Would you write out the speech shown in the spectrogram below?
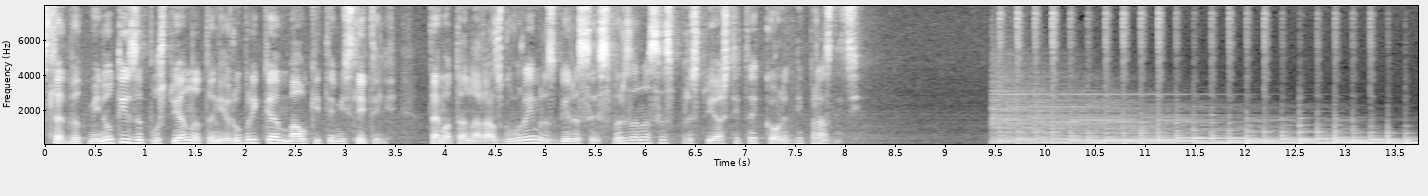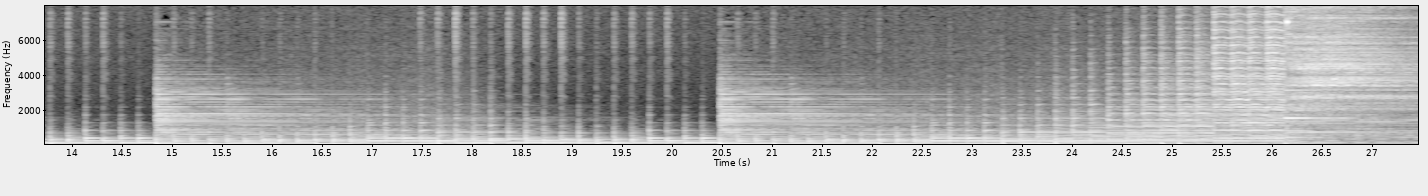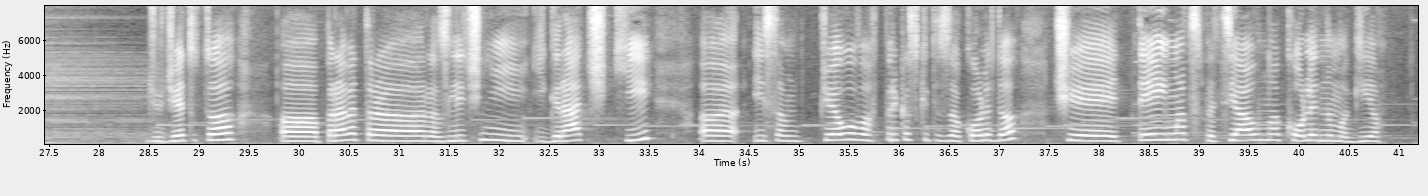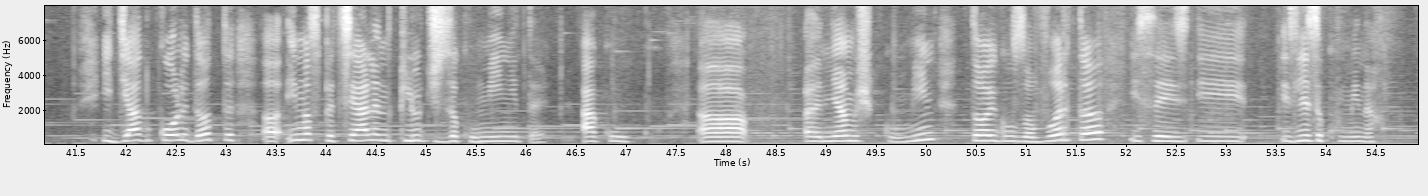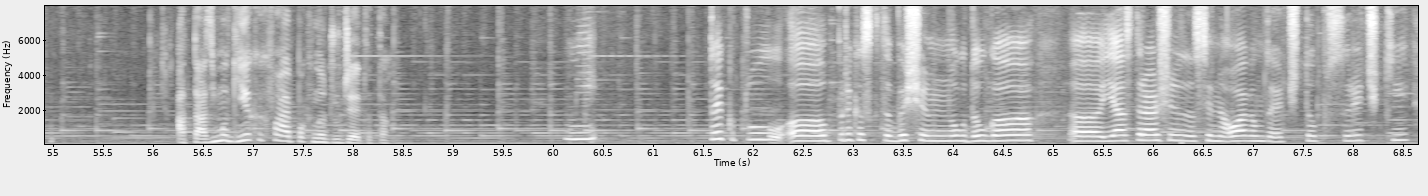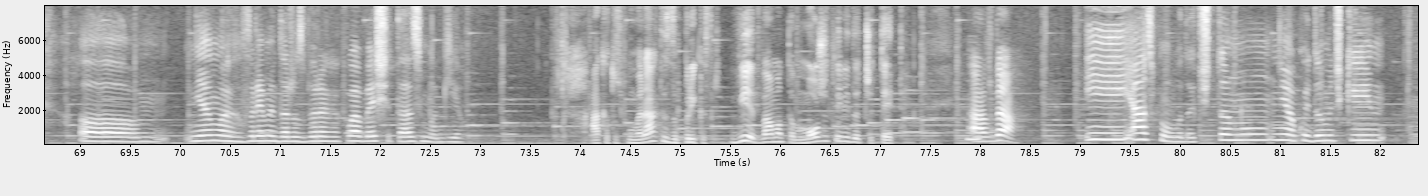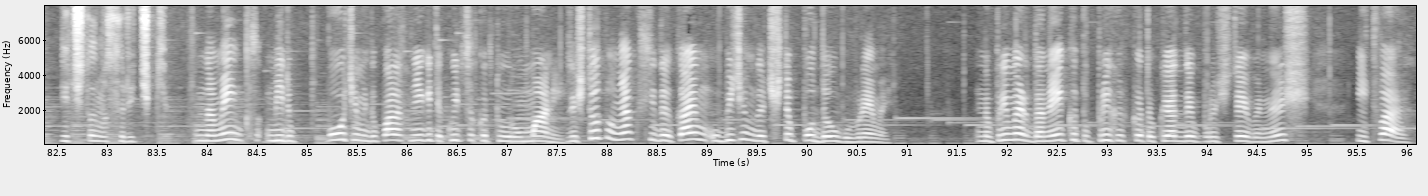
Следват минути за постоянната ни рубрика «Малките мислители». Темата на разговора им, разбира се, е свързана с предстоящите коледни празници. Джуджетата а, правят а, различни играчки а, и съм чела в приказките за коледа, че те имат специална коледна магия. И дядо Коледът а, има специален ключ за комините. Ако а, а, нямаш комин, той го завърта и, се из, и излиза комина. А тази магия каква е пък на джуджетата? Ми, тъй като а, приказката беше много дълга а, и аз трябваше да се налагам да я чета по срички, а, нямах време да разбера каква беше тази магия. А като споменахте за приказки, вие двамата можете ли да четете? Аз да. И аз мога да чета, но някои думички ги чета на срички. На мен ми, повече ми допадат книгите, които са като романи. Защото някакси да кажем, обичам да чета по-дълго време. Например, да не е като приказката, която да я прочете веднъж. И това е.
